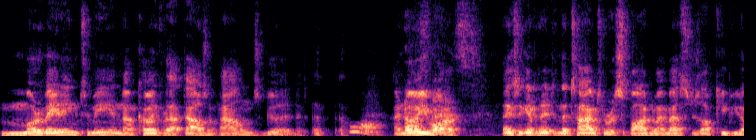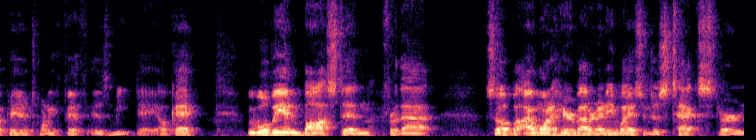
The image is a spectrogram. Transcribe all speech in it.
motivating to me, and I'm coming for that thousand pounds. Good. Cool. I know you are. Thanks again for taking the time to respond to my messages. I'll keep you updated. 25th is meet day. Okay. We will be in Boston for that. So, but I want to hear about it anyway. So just text or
